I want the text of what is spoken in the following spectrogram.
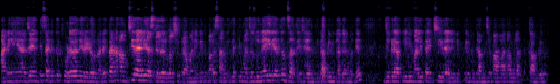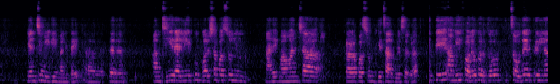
आणि जयंतीसाठी तर थोड्या वेळाने रेडी होणार आहे. कारण आमची रॅली असते दरवर्षीप्रमाणे. मी तुम्हाला सांगितलं की माझ्या जुन्या एरियातच जाते जयंतीला भीमनगरमध्ये. जिकडे आपली हिमालिताईची रॅली निघते. म्हणजे आमचे मामा नवनाथ कांबळे यांची मुलगी हिमालिताई. तर आमची ही रॅली खूप वर्षापासून आहे. मामांच्या काळापासून हे चालू आहे सगळं. ते आम्ही फॉलो करतो. चौदा एप्रिलला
